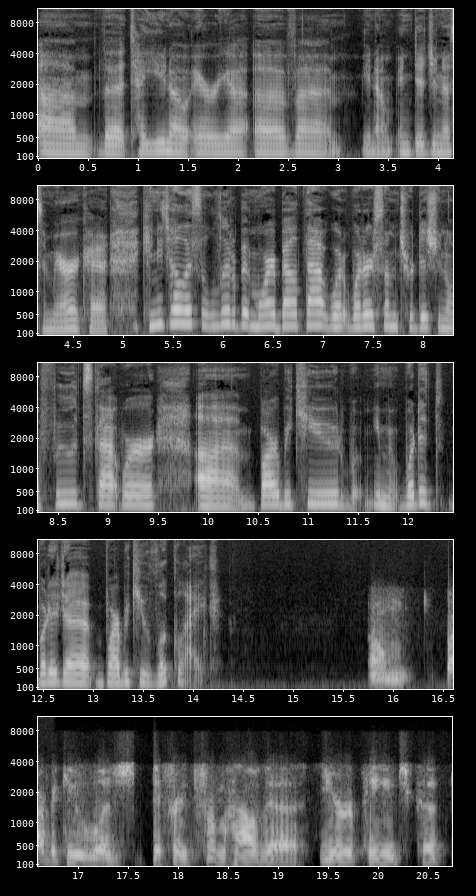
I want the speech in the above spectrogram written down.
um, the Taino area of, uh, you know, indigenous America. Can you tell us a little bit more about that? What What are some traditional foods that were uh, barbecued? What did What did a barbecue look like? Um, barbecue was different from how the Europeans cooked.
